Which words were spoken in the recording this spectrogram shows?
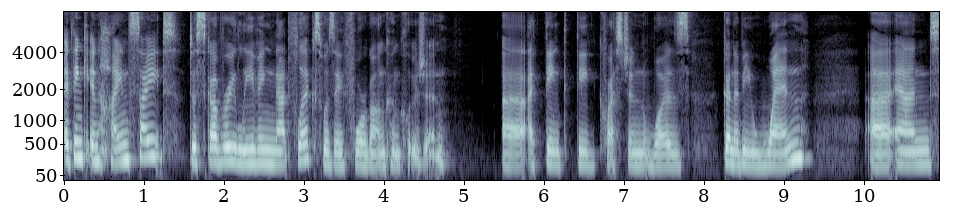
I think in hindsight, Discovery leaving Netflix was a foregone conclusion. Uh, I think the question was going to be when. Uh, and,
